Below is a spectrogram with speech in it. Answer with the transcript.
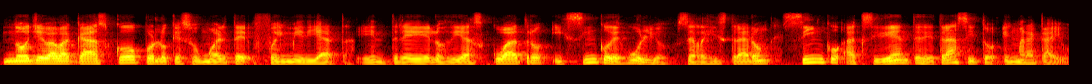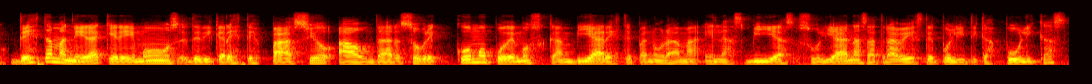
No llevaba casco, por lo que su muerte fue inmediata. Entre los días 4 y 5 de julio se registraron 5 accidentes de tránsito en Maracaibo. De esta manera queremos dedicar este espacio a ahondar sobre cómo podemos cambiar este panorama en las vías zulianas a través de políticas públicas,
